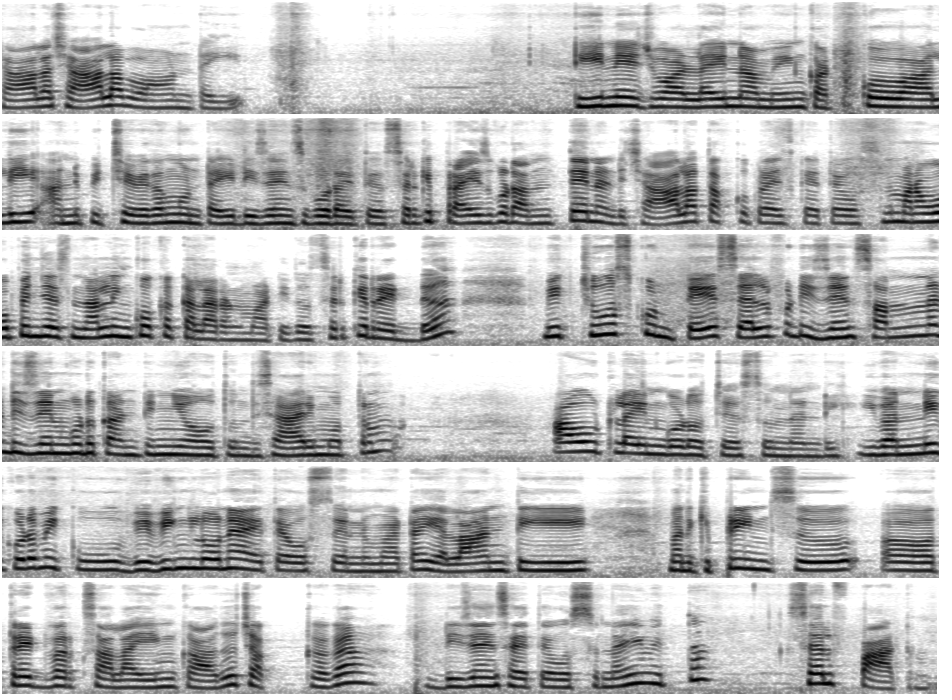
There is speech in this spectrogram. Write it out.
చాలా చాలా బాగుంటాయి. టీనేజ్ వాళ్ళైనా మేము కట్టుకోవాలి అనిపించే విధంగా ఉంటాయి డిజైన్స్ కూడా అయితే. వచ్చేసరికి ప్రైస్ కూడా అంతేనండి. చాలా తక్కువ ప్రైస్కి అయితే వస్తుంది. మనం ఓపెన్ చేసిన దానిలో ఇంకొక కలర్ అనమాట ఇది వచ్చేసరికి రెడ్. మీకు చూసుకుంటే సెల్ఫ్ డిజైన్ సన్న డిజైన్ కూడా కంటిన్యూ అవుతుంది. శారీ మొత్తం అవుట్ లైన్ కూడా వచ్చేస్తుందండి. ఇవన్నీ కూడా మీకు వివింగ్లోనే అయితే వస్తాయి అనమాట ఎలాంటి మనకి ప్రింట్స్ థ్రెడ్ వర్క్స్ అలా ఏం కాదు. చక్కగా డిజైన్స్ అయితే వస్తున్నాయి విత్ సెల్ఫ్ ప్యాటర్న్.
